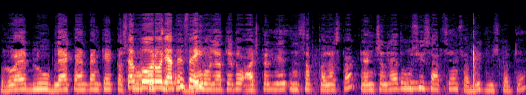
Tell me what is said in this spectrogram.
रॉयल ब्लू ब्लैक पहन पहन के सब बोर हो जाते हैं, सही। बोर हो जाते हैं तो आजकल ये इन सब कलर्स का ट्रेंड चल रहा है तो उसी हिसाब से हम फैब्रिक यूज़ करते हैं।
